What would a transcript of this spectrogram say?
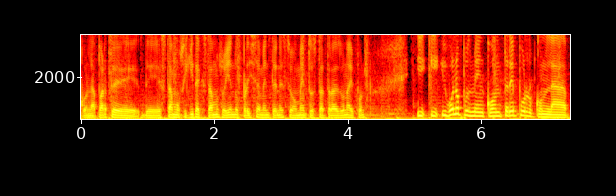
con la parte de, esta musiquita que estamos oyendo precisamente en este momento está a través de un iPhone. Y bueno, pues me encontré por, con la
